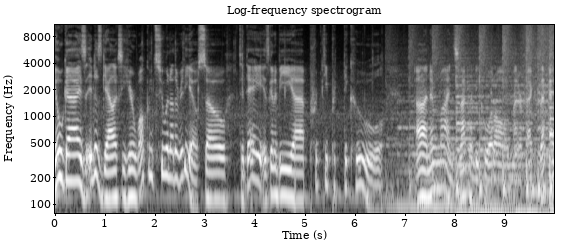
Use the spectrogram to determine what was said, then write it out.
Yo guys, it is Galaxy here. Welcome to another video. So today is going to be uh, pretty pretty cool. Uh, never mind, it's not going to be cool at all. Matter of fact, that guy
